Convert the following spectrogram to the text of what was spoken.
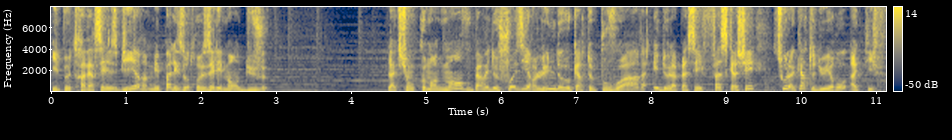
il peut traverser les sbires mais pas les autres éléments du jeu. L'action commandement vous permet de choisir l'une de vos cartes pouvoir et de la placer face cachée sous la carte du héros actif.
